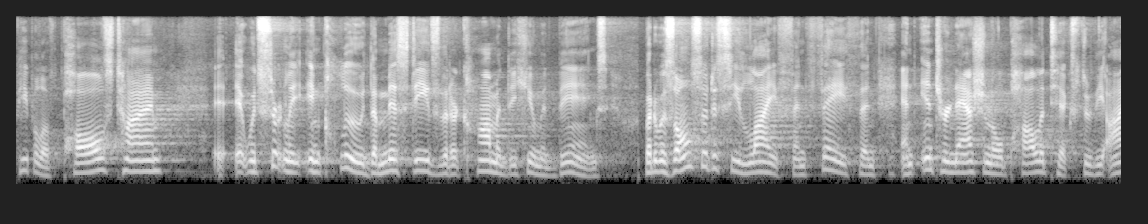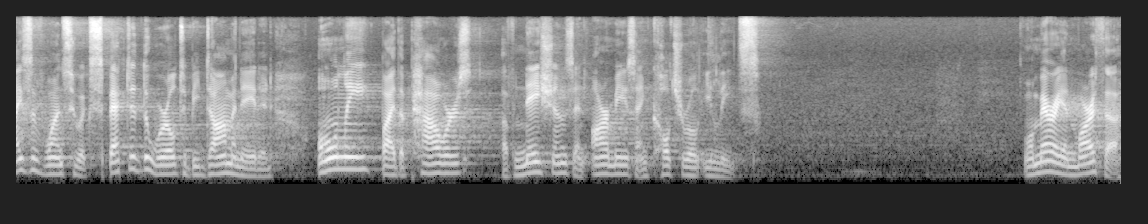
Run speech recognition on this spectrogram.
people of Paul's time, it, it would certainly include the misdeeds that are common to human beings. But it was also to see life and faith and, and international politics through the eyes of ones who expected the world to be dominated only by the powers of nations and armies and cultural elites. Well, Mary and Martha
